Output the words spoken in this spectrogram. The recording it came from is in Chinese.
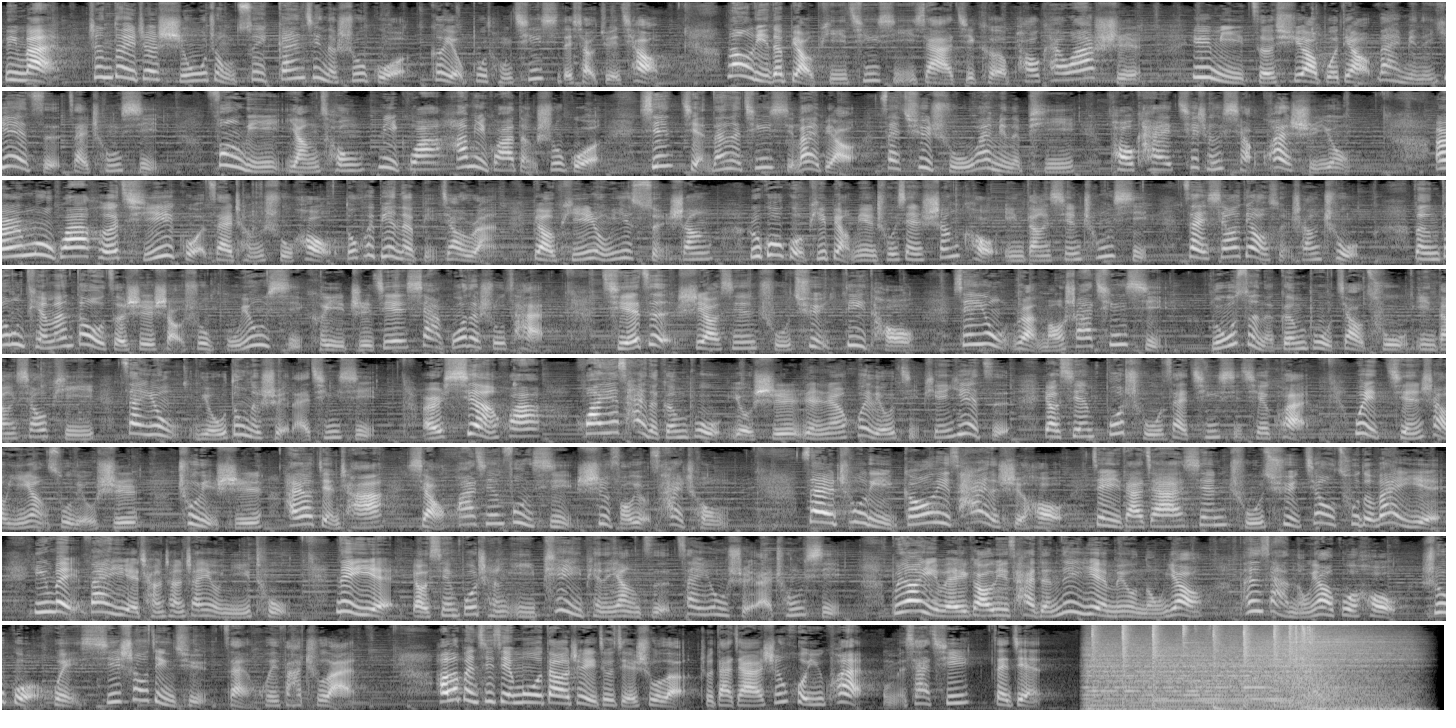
另外，针对这十五种最干净的蔬果，各有不同清洗的小诀窍。烙梨的表皮清洗一下即可抛开挖食，玉米则需要剥掉外面的叶子再冲洗。凤梨、洋葱、蜜瓜、哈密瓜等蔬果，先简单的清洗外表，再去除外面的皮，抛开切成小块食用。而木瓜和奇异果在成熟后都会变得比较软，表皮容易损伤。如果果皮表面出现伤口，应当先冲洗，再削掉损伤处。冷冻甜豌豆则是少数不用洗，可以直接下锅的蔬菜。茄子是要先除去蒂头，先用软毛刷清洗。芦笋的根部较粗，应当削皮，再用流动的水来清洗。而西兰花、花椰菜的根部有时仍然会留几片叶子，要先剥除再清洗切块，为减少营养素流失。处理时还要检查小花间缝隙是否有菜虫。在处理高丽菜的时候，建议大家先除去较粗的外叶，因为外叶常常沾有泥土。内叶要先剥成一片一片的样子，再用水来冲洗。不要以为高丽菜的内叶没有农药，喷洒农药过后，蔬果会吸收进去，再挥发出来。好了，本期节目到这里就结束了，祝大家生活愉快，我们下期再见。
